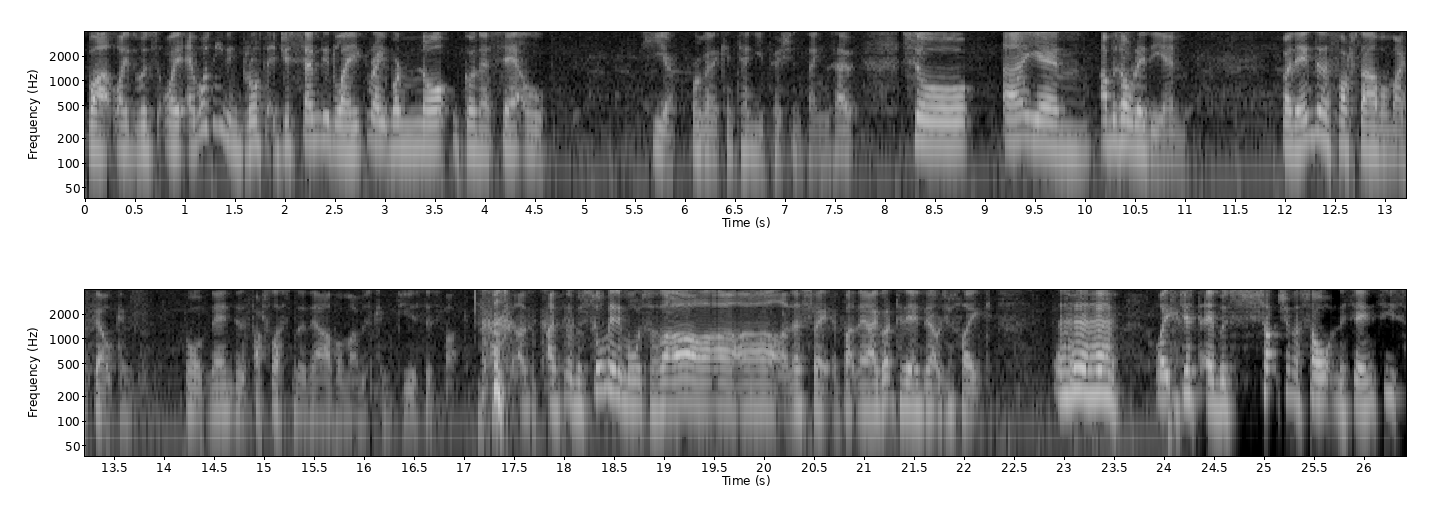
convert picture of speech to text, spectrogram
but like there was like it wasn't even growth it just sounded like right we're not gonna settle here we're gonna continue pushing things out so i um i was already in by the end of the first album i felt conf- well, the end of the first listen to the album, I was confused as fuck. I, I, I, there was so many moments. I was like, ah, ah, ah, oh, oh, oh, that's right. But then I got to the end, and I was just like, like just it was such an assault on the senses.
